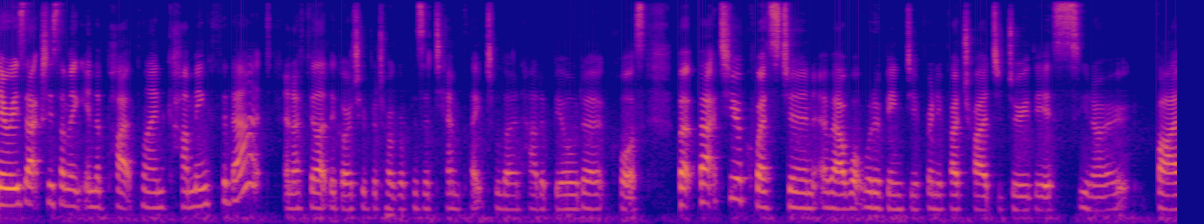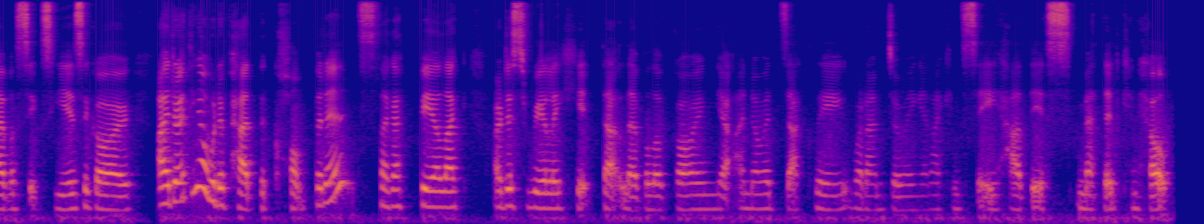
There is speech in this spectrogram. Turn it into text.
there is actually something in the pipeline coming for that. And I feel like the go to photographer is a template to learn how to build a course. But back to your question about what would have been different if I tried to do this, you know, five or six years ago, I don't think I would have had the confidence. Like, I feel like I just really hit that level of going, yeah, I know exactly what I'm doing and I can see how this method can help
